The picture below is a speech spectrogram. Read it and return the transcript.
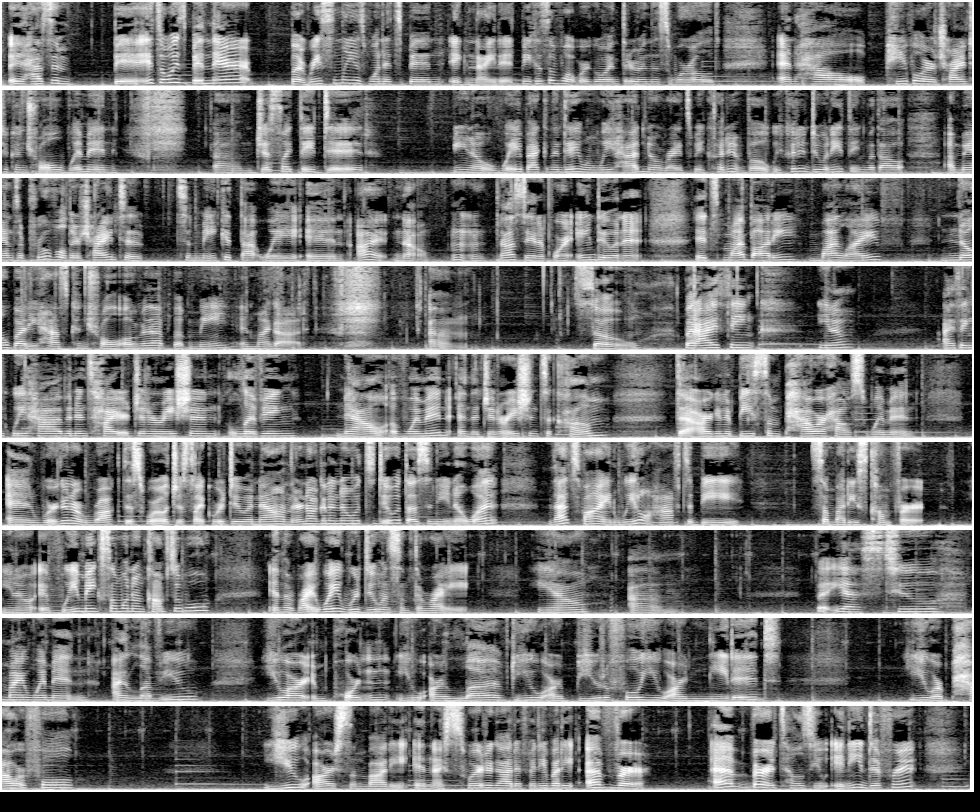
it hasn't been it's always been there but recently is when it's been ignited because of what we're going through in this world and how people are trying to control women um, just like they did you know, way back in the day when we had no rights, we couldn't vote, we couldn't do anything without a man's approval. They're trying to to make it that way, and I no, mm-mm, not standing for it. Ain't doing it. It's my body, my life. Nobody has control over that but me and my God. Um. So, but I think, you know, I think we have an entire generation living now of women and the generation to come that are going to be some powerhouse women. And we're going to rock this world just like we're doing now. And they're not going to know what to do with us. And you know what? That's fine. We don't have to be somebody's comfort. You know, if we make someone uncomfortable in the right way, we're doing something right. You know? Um, but yes, to my women, I love you. You are important. You are loved. You are beautiful. You are needed. You are powerful. You are somebody. And I swear to God, if anybody ever, ever tells you any different,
